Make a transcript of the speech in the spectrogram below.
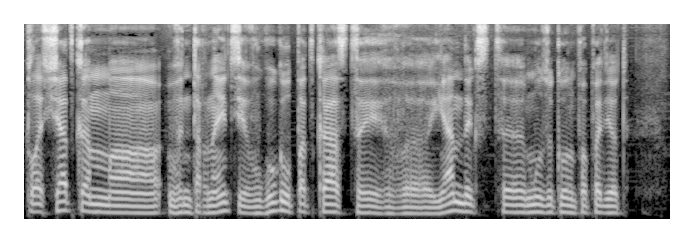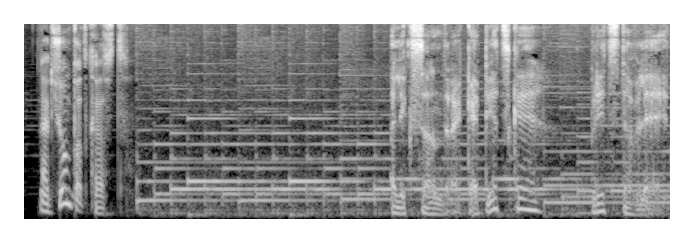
площадкам э, в интернете, в Google подкасты, в Яндекс э, музыку он попадет. О чем подкаст? Александра Капецкая представляет.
